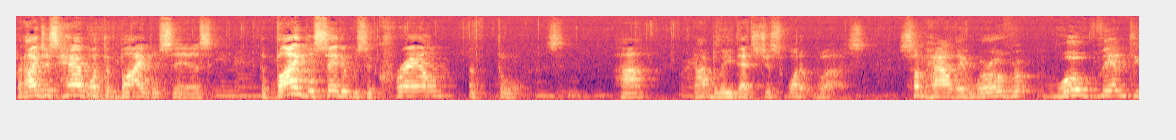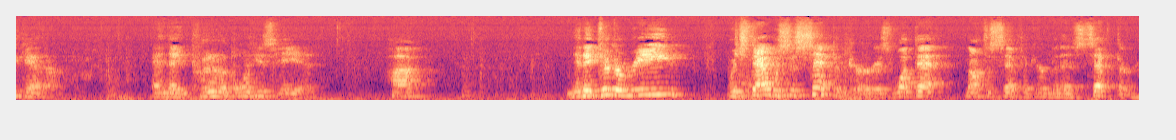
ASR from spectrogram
but I just have what the Bible says. Amen. The Bible said it was a crown of thorns. Mm-hmm. Huh? And I believe that's just what it was. Somehow they wove, wove them together and they put it upon his head. Huh? And then they took a reed, which that was the sepulchre, is what that, not the sepulchre, but a scepter.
